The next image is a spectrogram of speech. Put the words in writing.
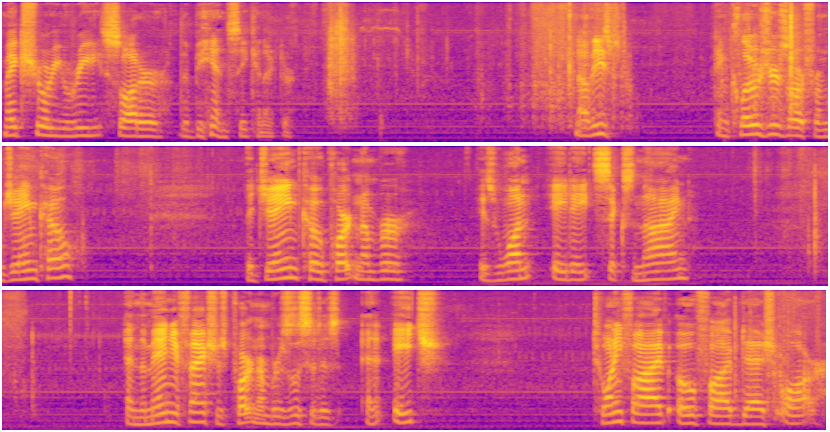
Make sure you re-solder the BNC connector. Now these enclosures are from Jameco. The Jameco part number is 18869 and the manufacturer's part number is listed as an H2505-R.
